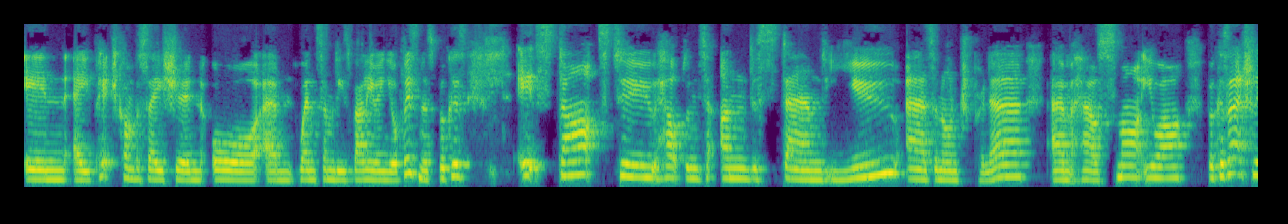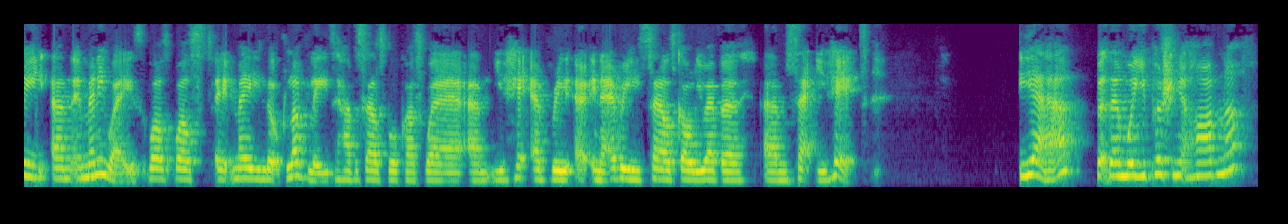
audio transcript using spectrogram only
in a pitch conversation or um, when somebody's valuing your business because it starts to help them to understand you as an entrepreneur, um, how smart you are, because actually um, in many ways, whilst, whilst it may look lovely to have a sales forecast where um, you hit every, uh, you know, every sales goal you ever um, set, you hit. Yeah, but then were you pushing it hard enough?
